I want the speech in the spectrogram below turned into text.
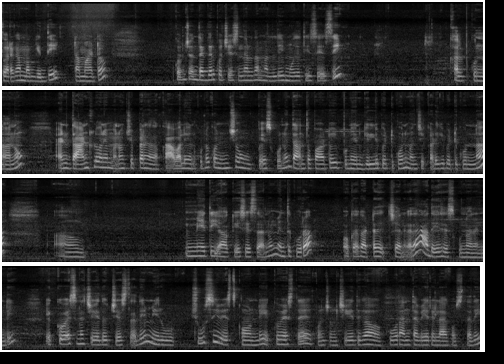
త్వరగా మగ్గిద్ది టమాటో. కొంచెం దగ్గరకు వచ్చేసిన తర్వాత మళ్ళీ మూత తీసేసి కలుపుకున్నాను. అండ్ దాంట్లోనే మనం చెప్పాను కదా కావాలి అనుకుంటే కొంచెం ఉప్పు వేసుకొని దాంతోపాటు ఇప్పుడు నేను గిల్లి పెట్టుకొని మంచిగా కడిగి పెట్టుకున్న మేతి ఆకు వేసేసాను. మెంతికూర ఒక గట్ట తెచ్చాను కదా అది వేసేసుకున్నానండి. ఎక్కువ వేసిన చేదు వచ్చేస్తుంది. మీరు చూసి వేసుకోండి. ఎక్కువ వేస్తే కొంచెం చేదుగా కూర అంతా వేరేలాగా వస్తుంది.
